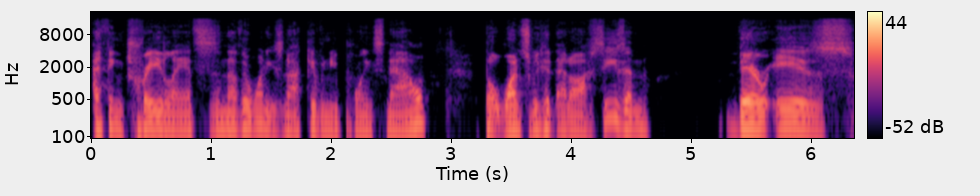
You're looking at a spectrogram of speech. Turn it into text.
I think Trey Lance is another one. He's not giving you points now, but once we hit that off season, there is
